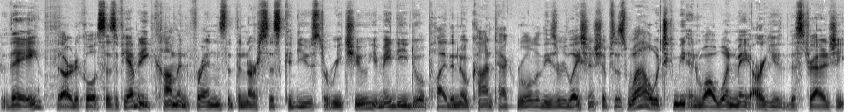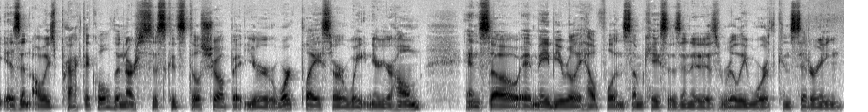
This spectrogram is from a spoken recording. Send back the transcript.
They, the article, it says if you have any common friends that the narcissist could use to reach you, you may need to apply the no contact rule to these relationships as well, which can be, and while one may argue that this strategy isn't always practical, the narcissist could still show up at your workplace or wait near your home. And so it may be really helpful in some cases, and it is really worth considering,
